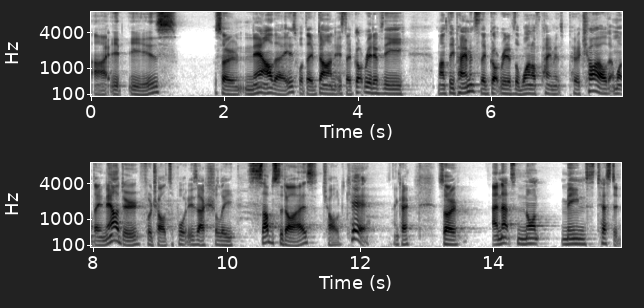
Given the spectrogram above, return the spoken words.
uh, it is, so nowadays what they've done is they've got rid of the monthly payments. They've got rid of the one off payments per child, and what they now do for child support is actually subsidize child care. Okay, so, and that's not means tested.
